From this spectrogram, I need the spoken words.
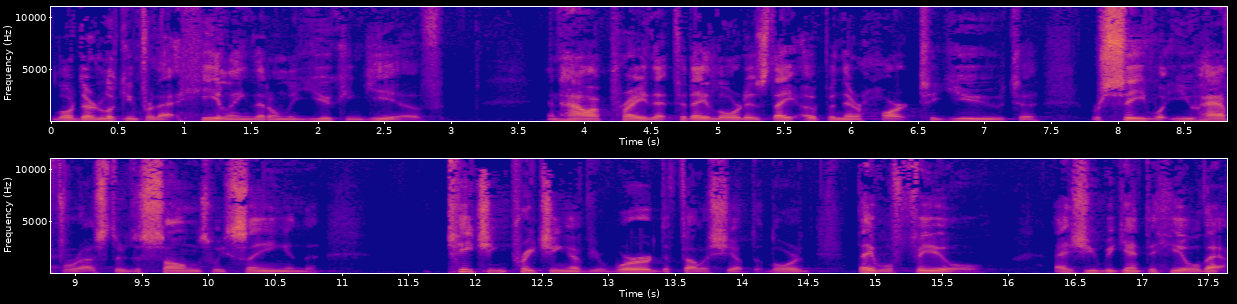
Lord, they're looking for that healing that only you can give. And how I pray that today, Lord, as they open their heart to you to receive what you have for us through the songs we sing and the teaching, preaching of your word, the fellowship, that, Lord, they will feel as you begin to heal that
